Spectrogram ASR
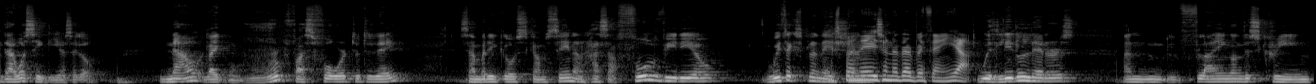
that was eight years ago. Now, like fast forward to today, somebody goes comes in and has a full video with explanation explanation of everything yeah with little letters and flying on the screen,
